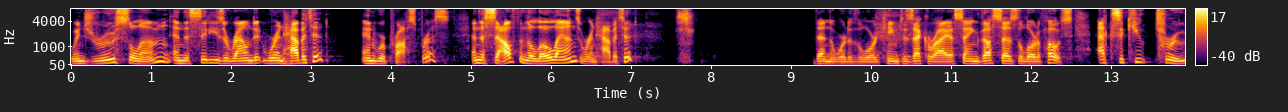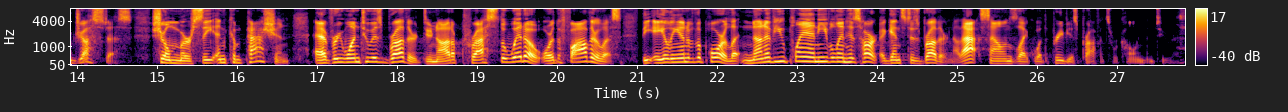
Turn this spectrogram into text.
when Jerusalem and the cities around it were inhabited and were prosperous, and the south and the lowlands were inhabited. Then the word of the Lord came to Zechariah, saying, Thus says the Lord of hosts Execute true justice, show mercy and compassion, everyone to his brother. Do not oppress the widow or the fatherless, the alien of the poor. Let none of you plan evil in his heart against his brother. Now that sounds like what the previous prophets were calling them to, right?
